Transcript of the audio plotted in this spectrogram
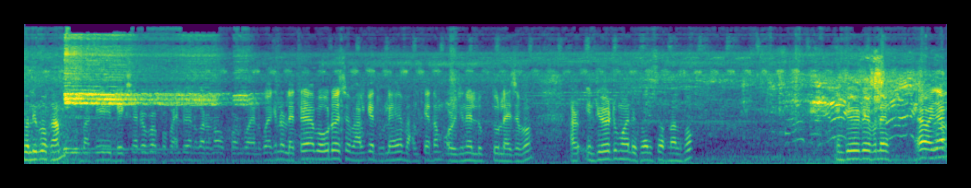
চলিব কাম। বাকী বেক চাইডৰ পৰা প্ৰফাইলটো এনেকুৱা ধৰণৰ ওপৰৰ পৰা এনেকুৱা। কিন্তু লেতেৰা বহুত হৈছে ভালকৈ ধুলেহে ভালকৈ একদম অৰিজিনেল লুকটো ওলাই যাব। আৰু ইণ্টেৰিয়ৰটো মই দেখুৱাই দিছোঁ আপোনালোকক। ইণ্টেৰিয়ৰটো এইফালে এই ভাইজান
